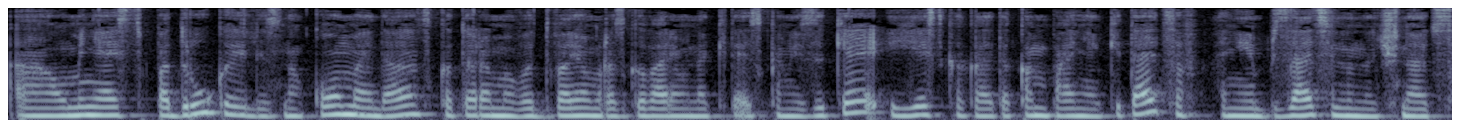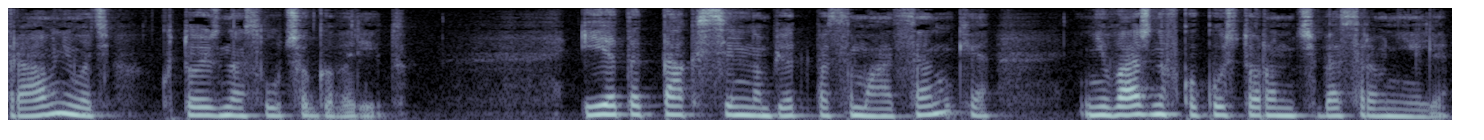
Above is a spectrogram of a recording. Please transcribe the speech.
А у меня есть подруга или знакомая, да, с которой мы вот вдвоем разговариваем на китайском языке, и есть какая-то компания китайцев, они обязательно начинают сравнивать, кто из нас лучше говорит. И это так сильно бьет по самооценке, неважно, в какую сторону тебя сравнили.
